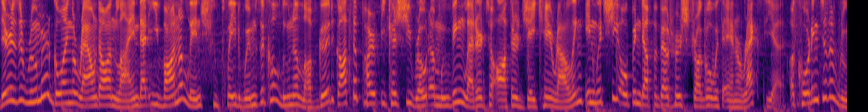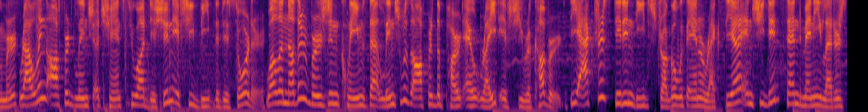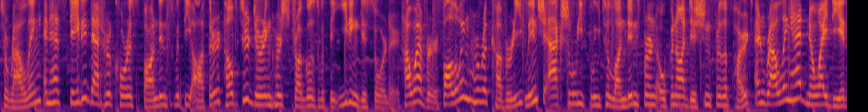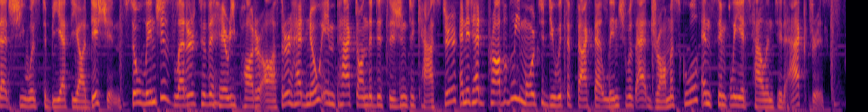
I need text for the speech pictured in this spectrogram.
There is a rumor going around online that Evanna Lynch, who played whimsical Luna Lovegood, got the part because she wrote a moving letter to author J.K. Rowling in which she opened up about her struggle with anorexia. According to the rumor, Rowling offered Lynch a chance to audition if she beat the disorder, while another version claims that Lynch was offered the part outright if she recovered. The actress did indeed struggle with anorexia and she did send many letters to Rowling and has stated that her correspondence with the author helped her during her struggle struggles with the eating disorder. However, following her recovery, Lynch actually flew to London for an open audition for the part, and Rowling had no idea that she was to be at the audition. So Lynch's letter to the Harry Potter author had no impact on the decision to cast her, and it had probably more to do with the fact that Lynch was at drama school and simply a talented actress.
